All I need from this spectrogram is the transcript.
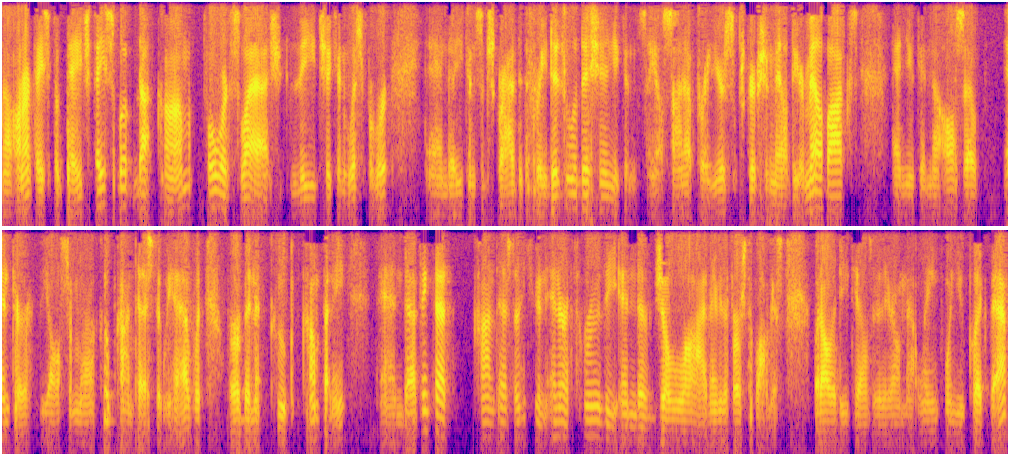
uh, on our Facebook page, facebook.com forward slash the Chicken Whisperer. And uh, you can subscribe to the free digital edition. You can you know, sign up for a year subscription mailed to your mailbox. And you can uh, also enter the awesome uh, coop contest that we have with Urban Coop Company. And I think that contest. I think you can enter through the end of July, maybe the first of August. But all the details are there on that link when you click that.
